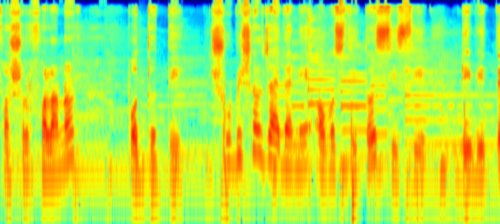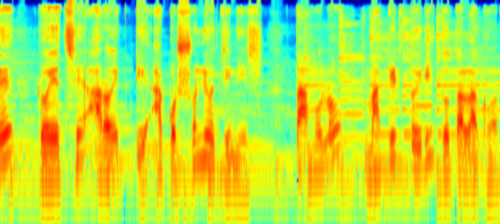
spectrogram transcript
ফসল ফলানোর পদ্ধতি। সুবিশাল জায়গা নিয়ে অবস্থিত সিসি ডিবিতে রয়েছে আরও একটি আকর্ষণীয় জিনিস। তা হলো মাটির তৈরি দোতলা ঘর,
